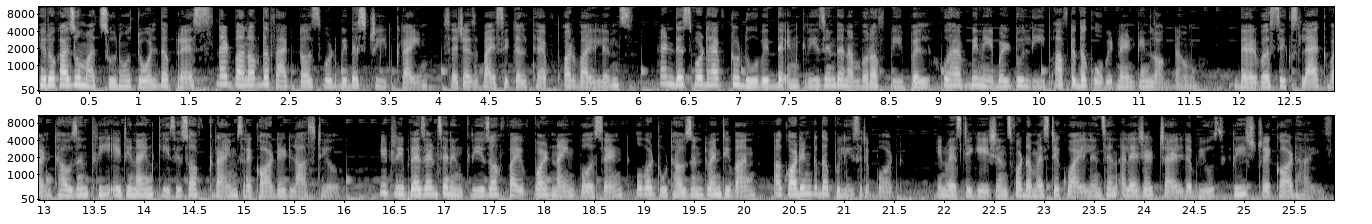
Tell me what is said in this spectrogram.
Hirokazu Matsuno told the press that one of the factors would be the street crime, such as bicycle theft or violence, and this would have to do with the increase in the number of people who have been able to leave after the COVID 19 lockdown. There were 6,1389 cases of crimes recorded last year. It represents an increase of 5.9% over 2021, according to the police report. Investigations for domestic violence and alleged child abuse reached record highs.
